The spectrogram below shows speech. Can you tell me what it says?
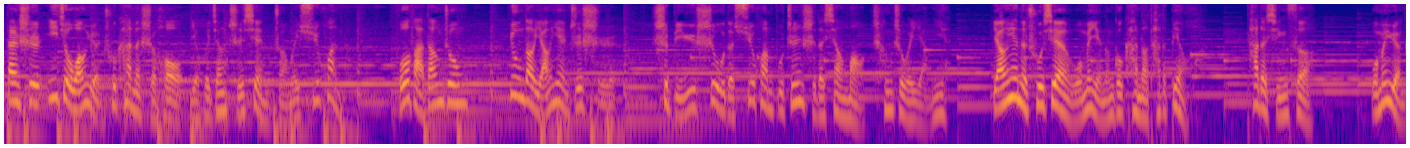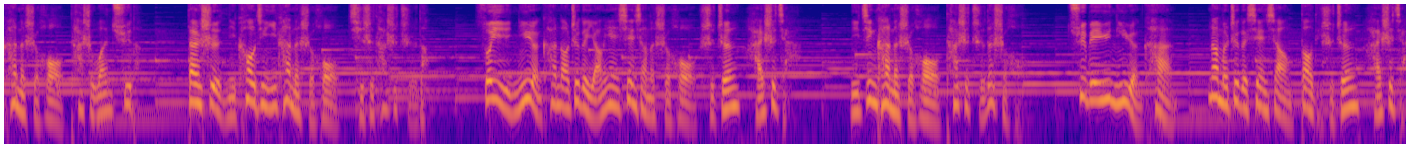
但是依旧往远处看的时候，也会将直线转为虚幻的。佛法当中用到阳焰之时，是比喻事物的虚幻不真实的相貌，称之为阳焰。阳焰的出现，我们也能够看到它的变化，它的形色，我们远看的时候它是弯曲的。但是你靠近一看的时候，其实它是直的，所以你远看到这个阳焰现象的时候是真还是假？你近看的时候它是直的时候，区别于你远看，那么这个现象到底是真还是假？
